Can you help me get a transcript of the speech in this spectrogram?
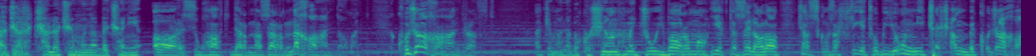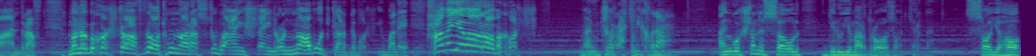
اگر کلک منو بکنی آرزوهات در نظر نخواهند آمد کجا خواهند رفت؟ اگه منو بکشیان همه جویبار و ماهی قزلالا که از گذشته تو بیرون می‌کشم به کجا خواهند رفت؟ منو بکش تا افلاتون ارسطو و اینشتین رو نابود کرده باشی. بله همه ما را بکش! من جرأت می‌کنم. انگشتان سال گلوی مرد را آزاد کردند. سایه ها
